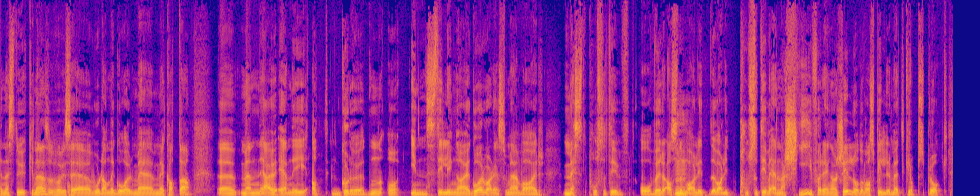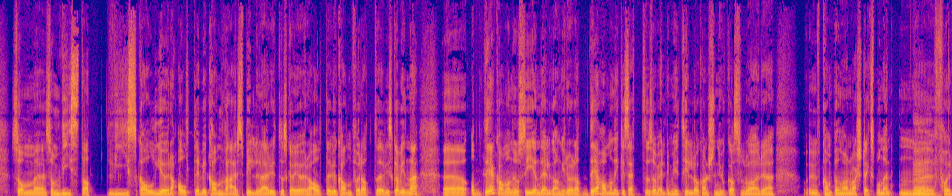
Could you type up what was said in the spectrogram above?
de neste ukene. Så får vi se hvordan det går med, med katta. Eh, Men jeg er jo enig i at gløden og innstillinga i går var det som jeg var mest positivt over. Altså det, var litt, det var litt positiv energi for en gangs skyld, og det var spillere med et kroppsspråk som, eh, som viste at vi skal gjøre alt det vi kan, hver spiller der ute skal gjøre alt det vi kan for at eh, vi skal vinne. Eh, Og det kan man jo si en del ganger i år at det har man ikke sett så veldig mye til, og kanskje Newcastle var eh, Kampen var den verste eksponenten mm. for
